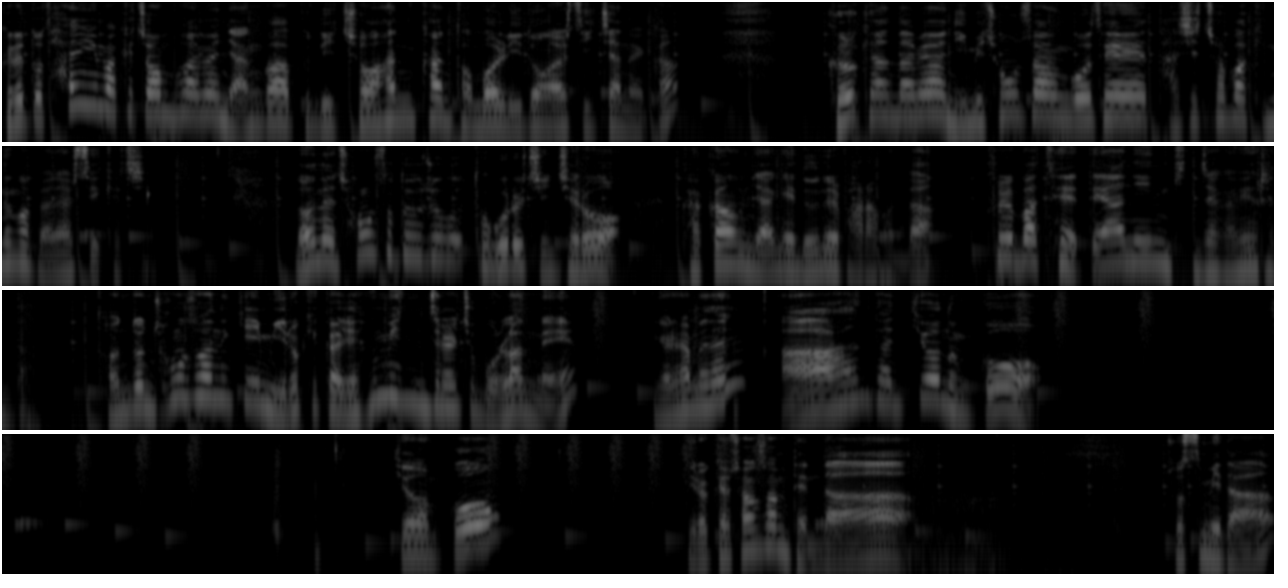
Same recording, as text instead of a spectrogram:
그래도 타이밍 맞게 점프하면 양과 부딪혀 한 칸 더 멀리 이동할 수 있지 않을까? 그렇게 한다면 이미 청소한 곳에 다시 처박히는 건 변할 수 있겠지 너는 청소 도구- 도구를 쥔 채로 가까운 양의 눈을 바라본다 풀밭에 때 아닌 긴장감이 흐른다 던전 청소하는 게임이 이렇게까지 흥미진진할 줄 몰랐네. 이걸 하면은 아 한 칸 뛰어넘고 뛰어넘고 이렇게 청소하면 된다. 좋습니다.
